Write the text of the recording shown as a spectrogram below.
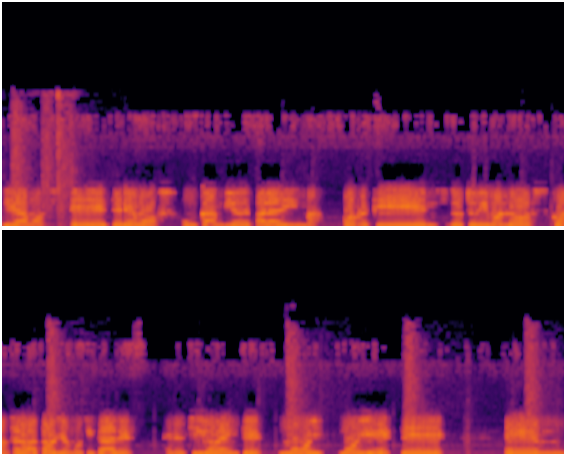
digamos, eh, tenemos un cambio de paradigma, porque nosotros tuvimos los conservatorios musicales en el siglo XX muy, muy este, eh,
